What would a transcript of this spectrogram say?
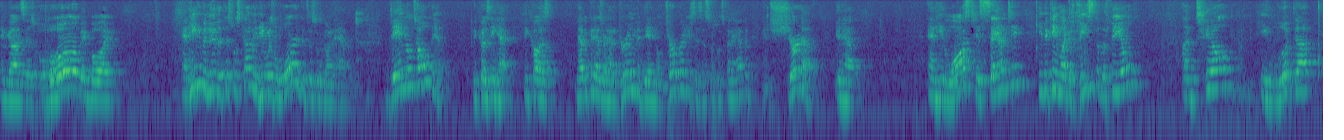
And God says, Oh, big boy. And he even knew that this was coming. He was warned that this was going to happen. Daniel told him because he had because Nebuchadnezzar had a dream and Daniel interpreted. He says this was what's going to happen. And sure enough, it happened. And he lost his sanity. He became like a beast of the field until he looked up,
